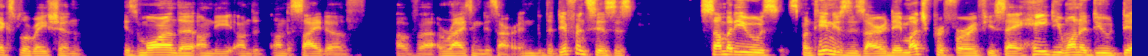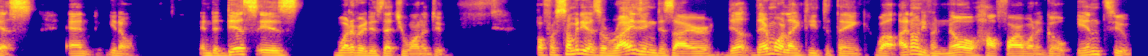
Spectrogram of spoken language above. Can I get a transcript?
exploration is more on the on the on the on the side of of uh, a rising desire. And the difference is is somebody who's spontaneous desire they much prefer if you say hey do you want to do this? And you know and the this is whatever it is that you want to do. But for somebody who has a rising desire they're more likely to think well i don't even know how far i want to go into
